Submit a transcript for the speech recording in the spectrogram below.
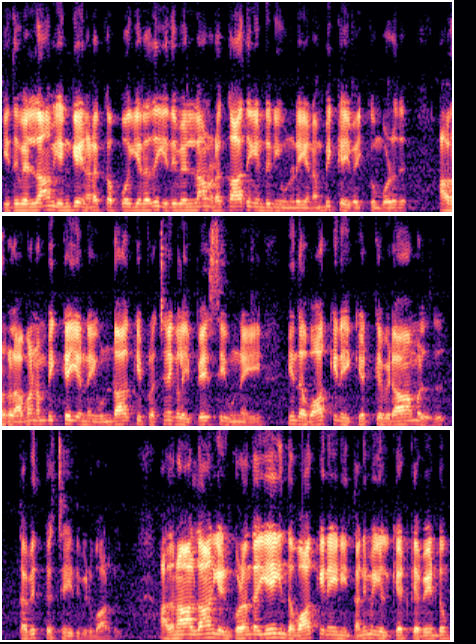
இதுவெல்லாம் எங்கே நடக்கப் போகிறது இதுவெல்லாம் நடக்காது என்று நீ உன்னுடைய நம்பிக்கை வைக்கும் பொழுது அவர்கள் அவநம்பிக்கை என்னை உண்டாக்கி பிரச்சனைகளை பேசி உன்னை இந்த வாக்கினை கேட்க விடாமல் தவிர்க்க செய்து விடுவார்கள். அதனால்தான் என் குழந்தையே இந்த வாக்கினை நீ தனிமையில் கேட்க வேண்டும்.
